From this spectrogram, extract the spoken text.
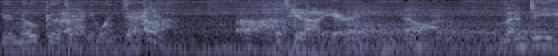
You're no good to anyone dead. Let's get out of here. No. Lan Di.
